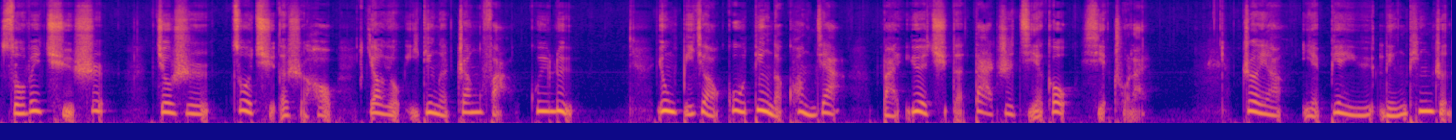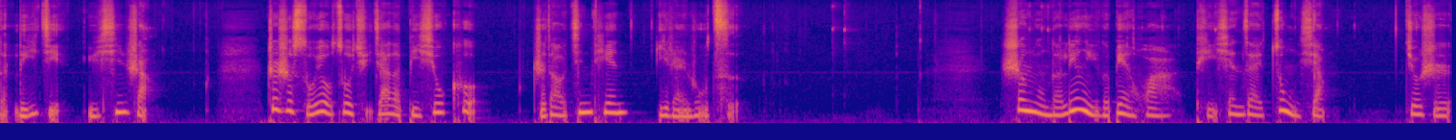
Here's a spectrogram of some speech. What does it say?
所谓曲式，就是作曲的时候要有一定的章法规律，用比较固定的框架把乐曲的大致结构写出来，这样也便于聆听者的理解与欣赏。这是所有作曲家的必修课。直到今天依然如此。圣咏的另一个变化体现在纵向，就是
